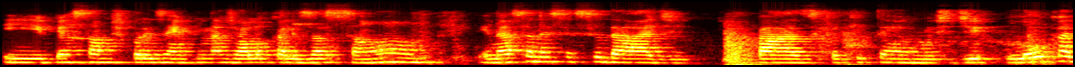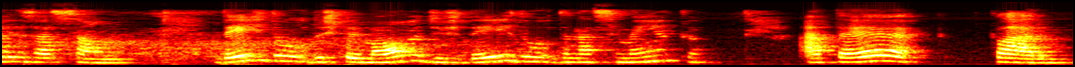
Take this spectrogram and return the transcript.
e pensamos, por exemplo, na geolocalização e nessa necessidade básica que temos de localização desde os primórdios, desde o do nascimento até, claro,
